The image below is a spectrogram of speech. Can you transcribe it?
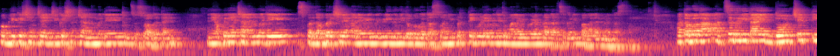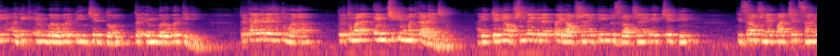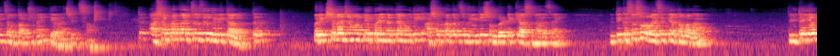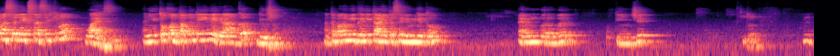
पब्लिकेशनच्या education चॅनलमध्ये तुमचं स्वागत आहे. आणि आपण या चॅनलमध्ये स्पर्धा परीक्षा येणारे वेगवेगळी गणितं बघत असतो आणि प्रत्येक वेळेमध्ये तुम्हाला वेगवेगळ्या प्रकारचं गणित बघायला मिळत असतं. आता बघा आजचं गणित आहे दोनशे तीन अधिक एम बरोबर तीनशे दोन तर एम बरोबर किती? तर काय करायचं तुम्हाला? तर तुम्हाला एम ची किंमत काढायची आणि त्यांनी ऑप्शन काय दिलेत पहिला ऑप्शन आहे तीन दुसरा ऑप्शन आहे एक छेद तीन तिसरा ऑप्शन आहे पाच छेद सहा आणि चौथा ऑप्शन आहे तेरा छेद सहा. तर अशा प्रकारचं जर गणित आलं तर परीक्षेला जेव्हा पेपर येणार त्यामध्ये अशा प्रकारचं गणित शंभर टक्के असणारच आहे. ते कसं सोडवायचं ते आता बघा. तर इथं एम असेल एक्स असेल किंवा वाय असेल. आणि तो कोणता पण तेही वेगळा अंक देऊ शकतो. आता बघा मी गणित आहे तसं लिहून घेतो. एम बरोबर तीनशे दोन.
